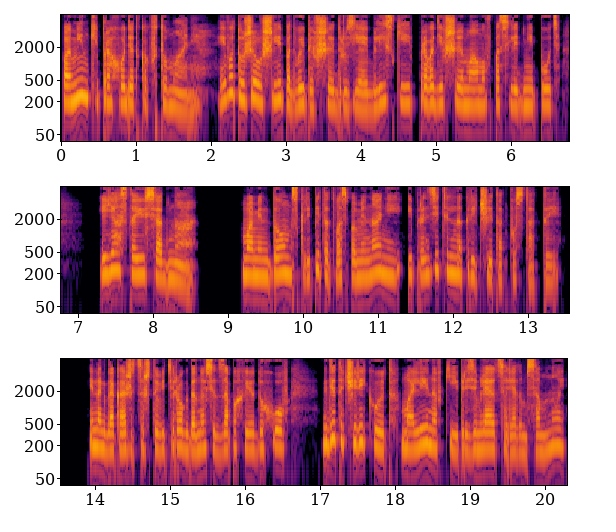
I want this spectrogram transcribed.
Поминки проходят как в тумане. И вот уже ушли подвыпившие друзья и близкие, проводившие маму в последний путь. И я остаюсь одна. Мамин дом скрипит от воспоминаний и пронзительно кричит от пустоты. Иногда кажется, что ветерок доносит запах ее духов, где-то чирикают малиновки и приземляются рядом со мной.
